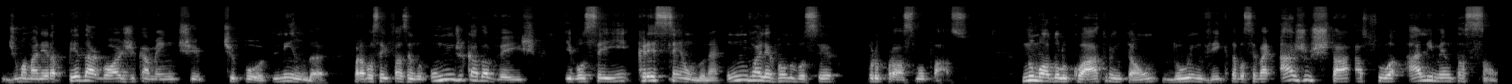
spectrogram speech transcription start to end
de uma maneira pedagogicamente, tipo, linda, para você ir fazendo um de cada vez e você ir crescendo, né? Um vai levando você para o próximo passo. No módulo 4, então, do Invicta, você vai ajustar a sua alimentação.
